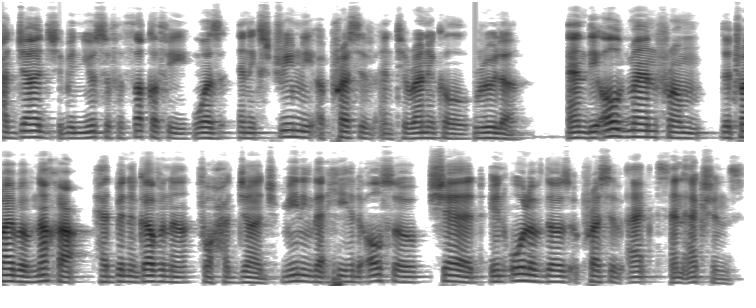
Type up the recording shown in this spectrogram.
Hajjaj ibn Yusuf al-Thaqafi was an extremely oppressive and tyrannical ruler and the old man from the tribe of Nakha had been a governor for Hajjaj, meaning that he had also shared in all of those oppressive acts and actions.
